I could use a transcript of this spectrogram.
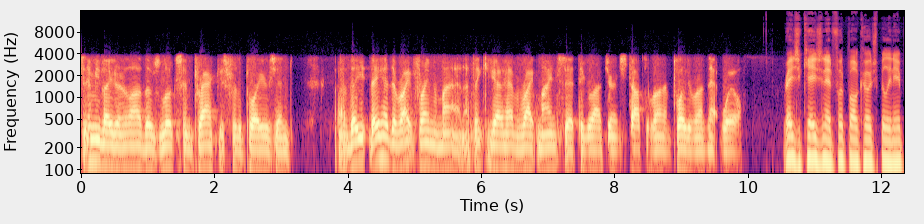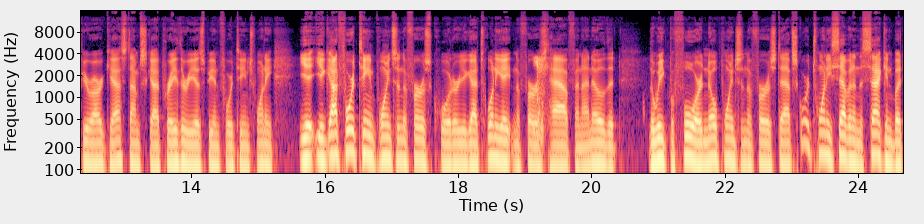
simulated a lot of those looks in practice for the players, and uh, they they had the right frame of mind. I think you got to have the right mindset to go out there and stop the run and play the run that well. Ragin' Cajun head football coach Billy Napier, our guest. I'm Scott Prather, ESPN 1420. You, you got 14 points in the first quarter. You got 28 in the first half, and I know that – the week before, no points in the first half, scored 27 in the second, but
